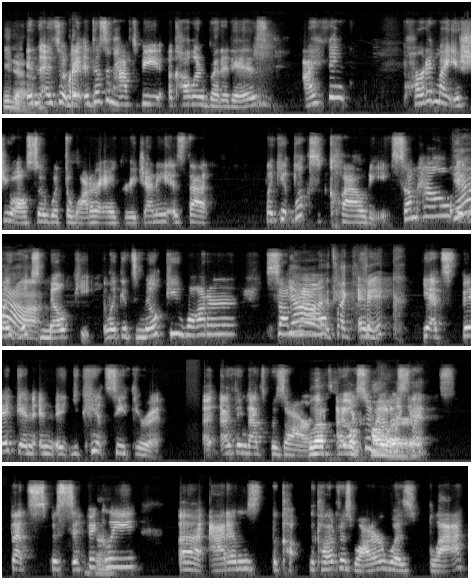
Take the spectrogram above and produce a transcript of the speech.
You know. and, and so Right. it doesn't have to be a color but it is i think part of my issue also with the water i agree jenny is that like it looks cloudy somehow yeah. it like looks milky like it's milky water somehow yeah. It's like and- thick. yeah it's thick and, and it, you can't see through it I, I think that's bizarre Well, that's i also color. noticed like that specifically uh Adams the co- the color of his water was black,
